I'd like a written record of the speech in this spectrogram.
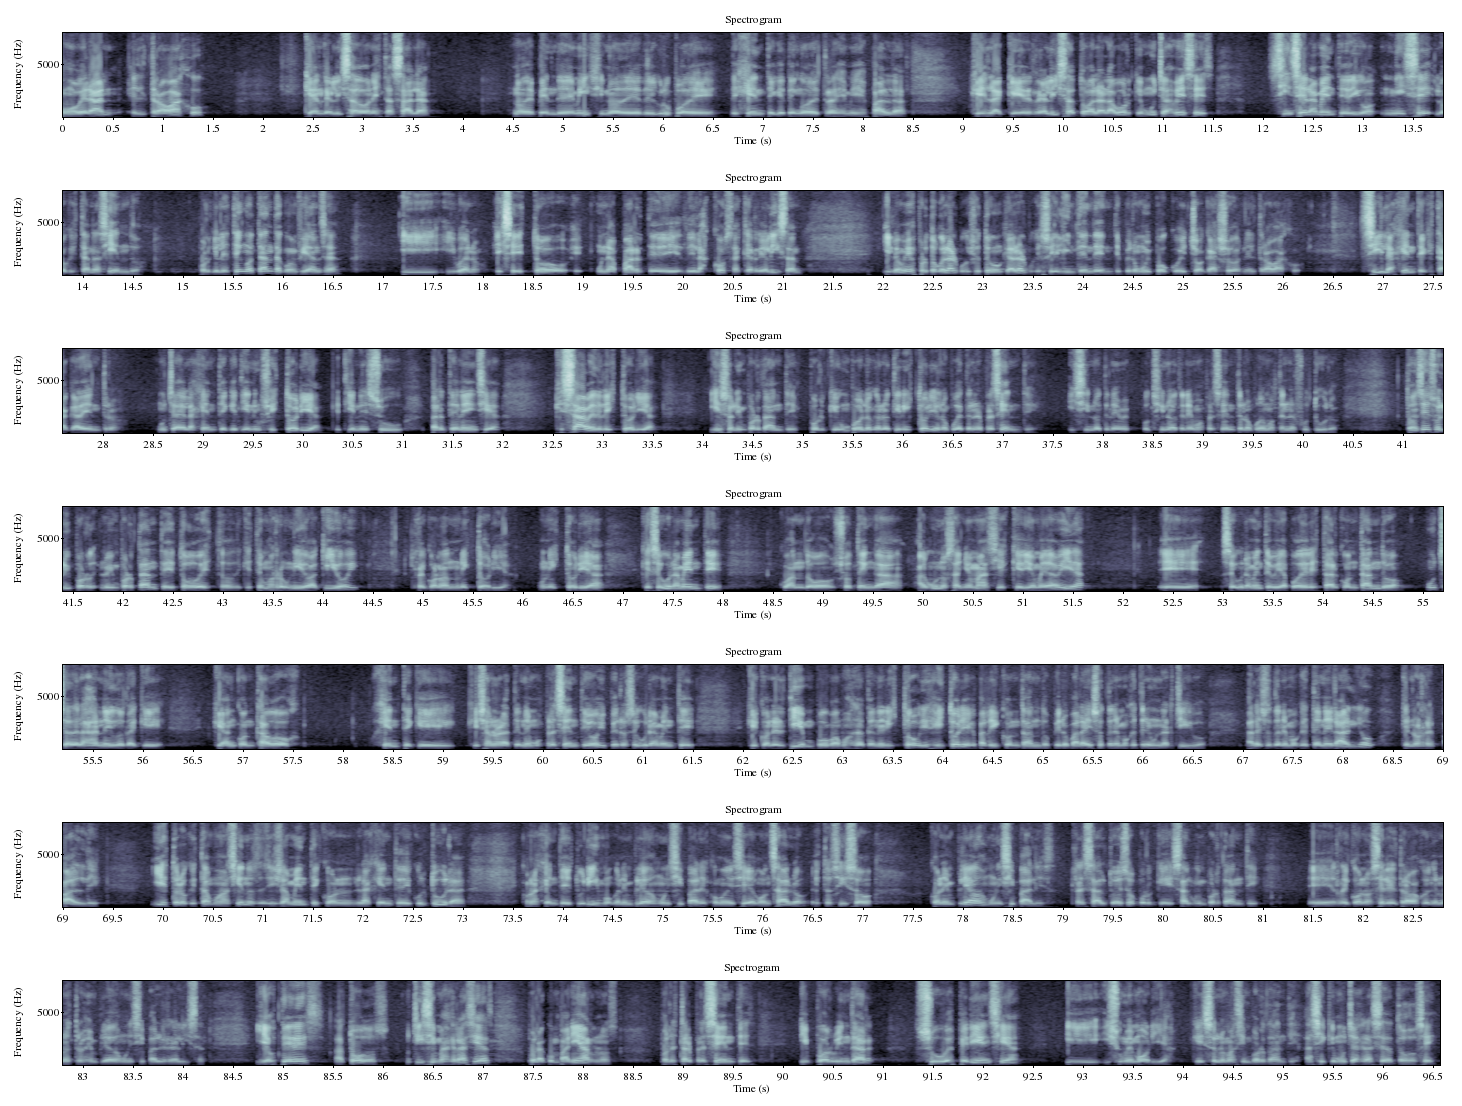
Como verán, el trabajo que han realizado en esta sala no depende de mí, sino del grupo de, gente que tengo detrás de mis espaldas, que es la que realiza toda la labor que muchas veces, sinceramente digo, ni sé lo que están haciendo, porque les tengo tanta confianza y, bueno, es esto eh, una parte de, las cosas que realizan. Y lo mío es protocolar porque yo tengo que hablar porque soy el intendente, pero muy poco he hecho acá yo en el trabajo. Sí la gente que está acá adentro, mucha de la gente que tiene su historia, que tiene su pertenencia, que sabe de la historia, y eso es lo importante, porque un pueblo que no tiene historia no puede tener presente, y si no tenemos, presente no podemos tener futuro. Entonces eso es lo, importante de todo esto, de que estemos reunidos aquí hoy recordando una historia, una historia que seguramente cuando yo tenga algunos años más, si es que Dios me da vida, eh, seguramente voy a poder estar contando muchas de las anécdotas que, han contado gente que, ya no la tenemos presente hoy, pero seguramente que con el tiempo vamos a tener historias e historias para ir contando, pero para eso tenemos que tener un archivo, para eso tenemos que tener algo que nos respalde. Y esto es lo que estamos haciendo sencillamente con la gente de cultura, con la gente de turismo, con empleados municipales, como decía Gonzalo, esto se hizo con empleados municipales. Resalto eso porque es algo importante, eh, reconocer el trabajo que nuestros empleados municipales realizan. Y a ustedes, a todos, muchísimas gracias por acompañarnos, por estar presentes y por brindar su experiencia y, su memoria, que eso es lo más importante. Así que muchas gracias a todos. ¿eh?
